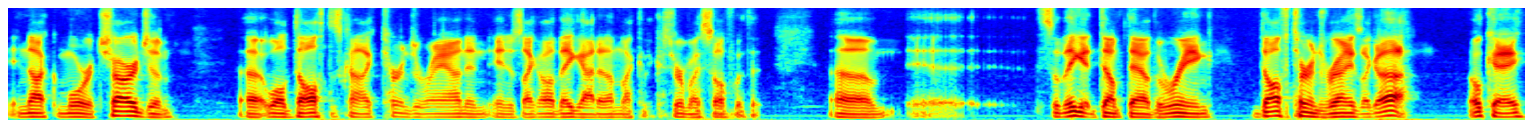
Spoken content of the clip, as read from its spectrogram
and Nakamura charge him. Uh, while Dolph just kind of like turns around and, and is like, "Oh, they got it. I'm not going to concern myself with it." Um, uh, so they get dumped out of the ring. Dolph turns around. He's like, "Ah, okay."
